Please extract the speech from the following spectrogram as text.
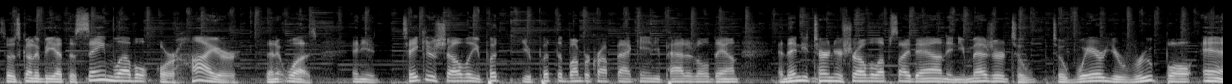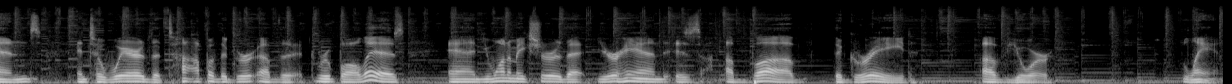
So it's going to be at the same level or higher than it was. And you take your shovel, you put you put the bumper crop back in, you pat it all down, and then you turn your shovel upside down and you measure to to where your root ball ends and to where the top of the of the root ball is, and you want to make sure that your hand is above the grade of your land.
